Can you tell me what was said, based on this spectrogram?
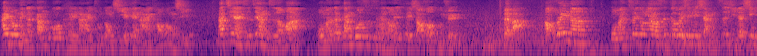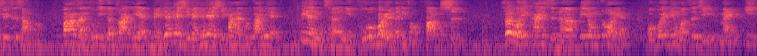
爱多美的钢锅可以拿来煮东西，也可以拿来烤东西。那既然是这样子的话，我们的钢锅是不是很容易可以销售出去？对吧？好，所以呢，我们最重要是各位心里想自己的兴趣是什么，发展出一个专业，每天练习，每天练习，发展出专业，变成你服务会员的一种方式。所以我一开始呢，利用做脸，我规定我自己每一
